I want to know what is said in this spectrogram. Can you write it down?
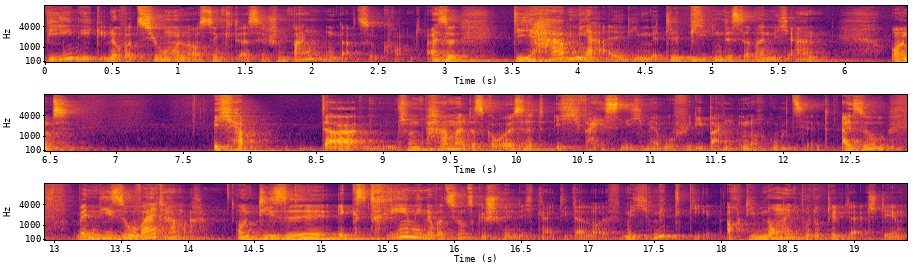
wenig Innovation aus den klassischen Banken dazu kommt. Also die haben ja all die Mittel, bieten das aber nicht an. Und ich habe da schon ein paar Mal das geäußert, ich weiß nicht mehr, wofür die Banken noch gut sind. Also wenn die so weitermachen und diese extreme Innovationsgeschwindigkeit, die da läuft, nicht mitgehen, auch die neuen Produkte, die da entstehen,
